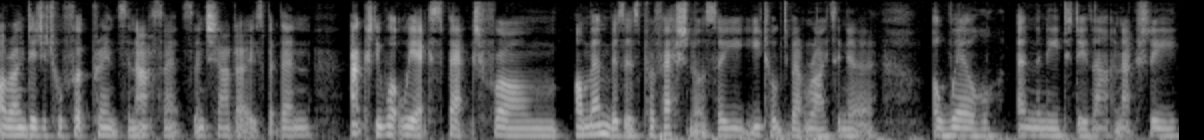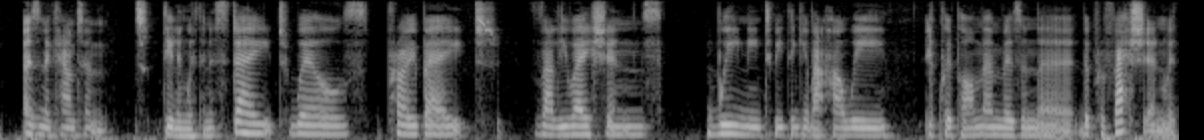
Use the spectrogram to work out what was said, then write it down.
our own digital footprints and assets and shadows, but then actually what we expect from our members as professionals. So you, you talked about writing a a will and the need to do that. And actually, as an accountant, dealing with an estate, wills, probate, valuations, we need to be thinking about how we equip our members and the, the profession with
